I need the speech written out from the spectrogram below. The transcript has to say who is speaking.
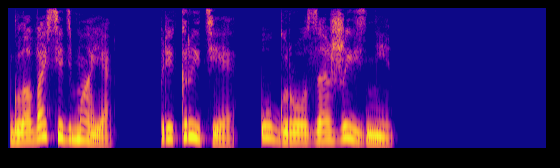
Speaker 1: Глава седьмая. Прикрытие. Угроза жизни.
